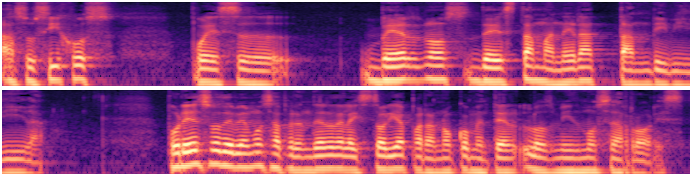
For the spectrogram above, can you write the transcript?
a sus hijos, pues eh, vernos de esta manera tan dividida. Por eso debemos aprender de la historia para no cometer los mismos errores.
